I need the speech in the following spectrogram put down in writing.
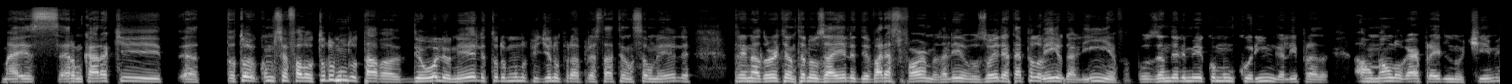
mas era um cara que é, como você falou, todo mundo tava de olho nele, todo mundo pedindo para prestar atenção nele, o treinador tentando usar ele de várias formas ali, usou ele até pelo meio da linha, usando ele meio como um coringa ali para arrumar um lugar para ele no time.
